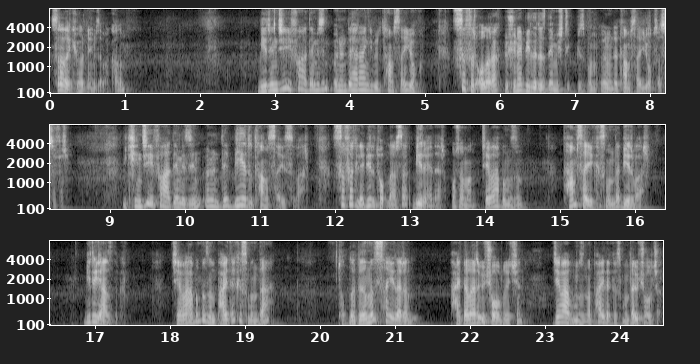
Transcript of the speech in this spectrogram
Sıradaki örneğimize bakalım. Birinci ifademizin önünde herhangi bir tam sayı yok. Sıfır olarak düşünebiliriz demiştik biz bunu. Önünde tam sayı yoksa sıfır. İkinci ifademizin önünde bir tam sayısı var. Sıfır ile 1 toplarsak 1 eder. O zaman cevabımızın tam sayı kısmında 1 var. 1'i yazdık. Cevabımızın payda kısmında topladığımız sayıların paydaları 3 olduğu için cevabımızın da payda kısmında 3 olacak.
